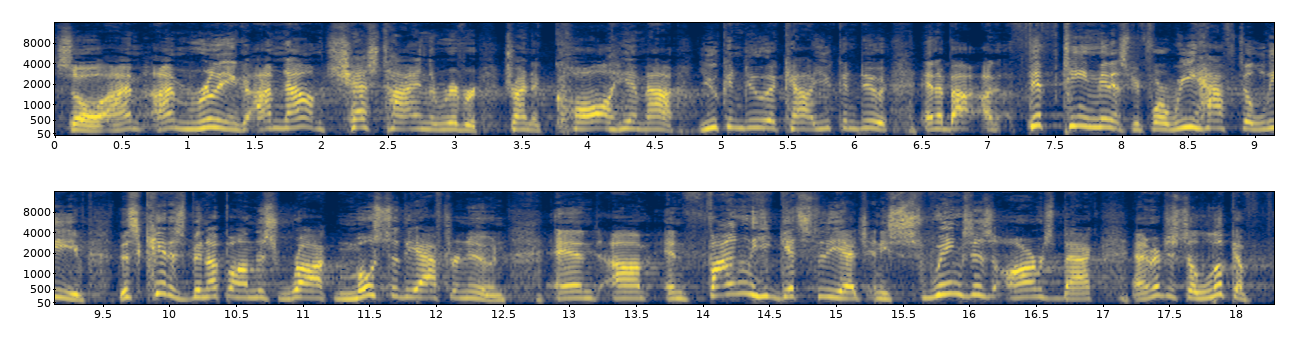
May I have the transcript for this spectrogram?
So I'm, I'm really, I'm now, I'm chest high in the river trying to call him out. You can do it, Cal. You can do it. And about uh, 15 minutes before we have to leave, this kid has been up on this rock most of the afternoon. And, um, and finally he gets to the edge and he swings his arms back. And I remember just a look of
